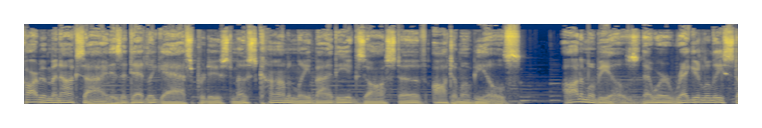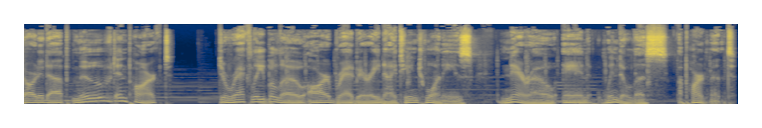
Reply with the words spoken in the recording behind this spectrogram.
Carbon monoxide is a deadly gas produced most commonly by the exhaust of automobiles automobiles that were regularly started up, moved, and parked directly below R. Bradbury 1920's narrow and windowless apartment.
